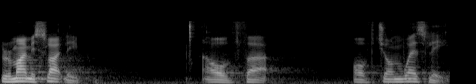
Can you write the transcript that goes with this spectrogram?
Remind me slightly of, uh, of John Wesley.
